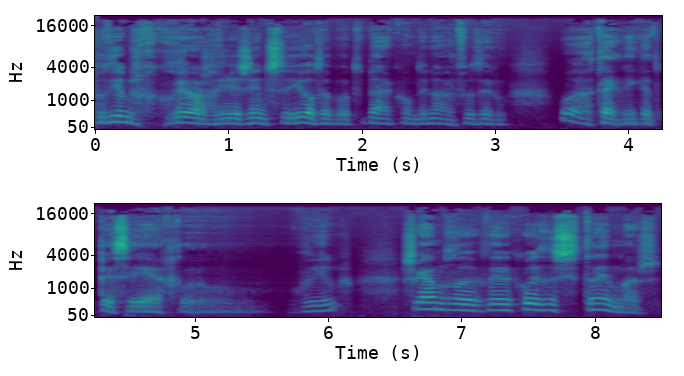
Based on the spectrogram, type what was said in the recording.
podíamos recorrer aos reagentes de outra para continuar a fazer a técnica de PCR do vírus. Chegámos a ter coisas extremas.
